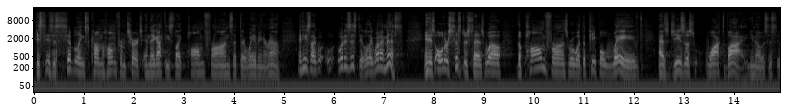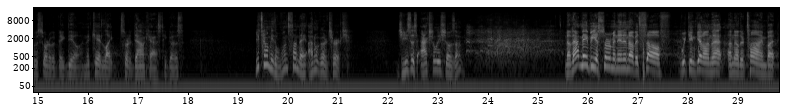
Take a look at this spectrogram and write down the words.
His, his, siblings come home from church and they got these like palm fronds that they're waving around. And he's like, What is this deal? Well, like, what I miss? And his older sister says, Well, the palm fronds were what the people waved as Jesus walked by. You know, it was, this, it was sort of a big deal. And the kid, like, sort of downcast, he goes, You tell me the one Sunday I don't go to church, Jesus actually shows up? now, that may be a sermon in and of itself. We can get on that another time, but.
